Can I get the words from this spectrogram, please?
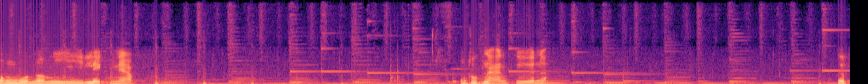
รงนู้นว่ามีเหล็กนะครับทุบนานเกินอะเอบ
